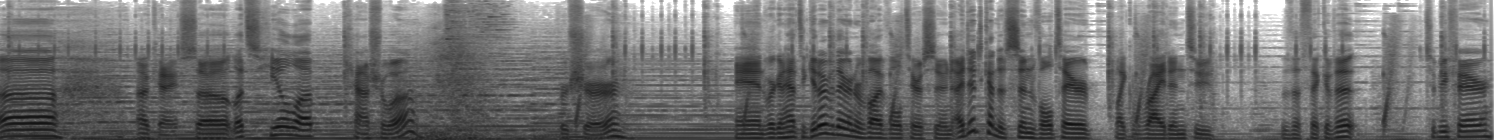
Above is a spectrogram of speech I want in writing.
Uh, okay, so let's heal up Kashua. For sure. And we're gonna have to get over there and revive Voltaire soon. I did kind of send Voltaire, like, right into the thick of it, to be fair.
